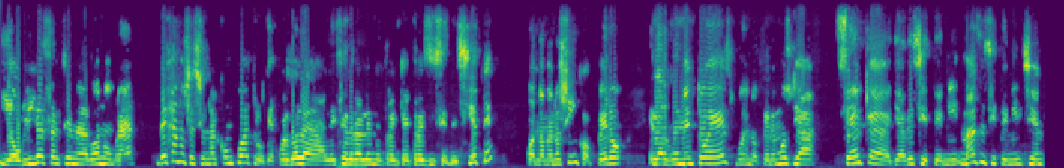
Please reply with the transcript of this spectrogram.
y obligas al Senado a nombrar, déjanos sesionar con cuatro, de acuerdo a la ley federal en el 33 dice de siete, cuando menos cinco, pero el argumento es, bueno, tenemos ya cerca ya de siete mil, más de siete mil cien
